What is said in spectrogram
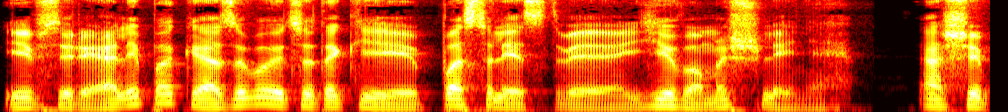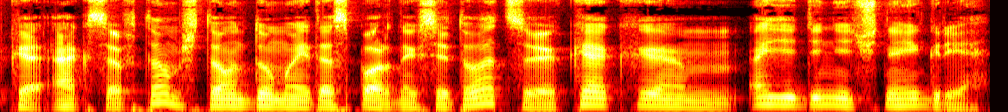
И в сериале показываются такие последствия его мышления. Ошибка Акса в том, что он думает о спорных ситуациях как эм, о единичной игре.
